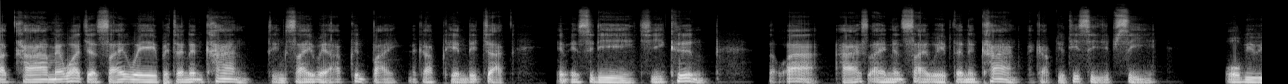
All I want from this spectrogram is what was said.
ราคาแม้ว่าจะไซด์เวย์ไปทางด้านข้างถึงไซด์เวย์อัพขึ้นไปนะครับเห็นได้จาก MACD ชี้ขึ้น แต่ว่า RSI นั้นไซด์เวย์ไปทางด้านข้างนะครับอยู่ที่ 44 OBV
